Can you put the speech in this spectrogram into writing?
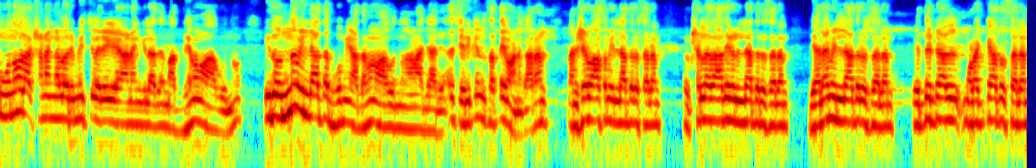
മൂന്നോ ലക്ഷണങ്ങൾ ഒരുമിച്ച് വരികയാണെങ്കിൽ അത് മധ്യമമാകുന്നു. ഇതൊന്നുമില്ലാത്ത ഭൂമി അധമമാകുന്നു എന്നാണ് ആചാര്യൻ അത് ശരിക്കും സത്യമാണ്. കാരണം മനുഷ്യവാസം ഇല്ലാത്തൊരു സ്ഥലം വൃക്ഷലതാദികൾ ഇല്ലാത്തൊരു സ്ഥലം ജലമില്ലാത്തൊരു സ്ഥലം വിത്തിട്ടാൽ മുളയ്ക്കാത്ത സ്ഥലം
